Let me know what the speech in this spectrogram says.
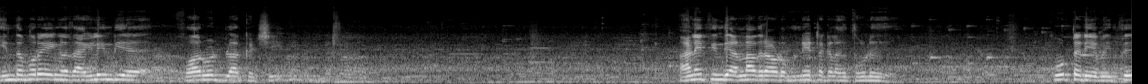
இந்த முறை எங்களது அகில இந்திய ஃபார்வர்ட் பிளாக் கட்சி அனைத்து இந்திய அண்ணா திராவிட முன்னேற்ற கழகத்தோடு கூட்டணி அமைத்து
